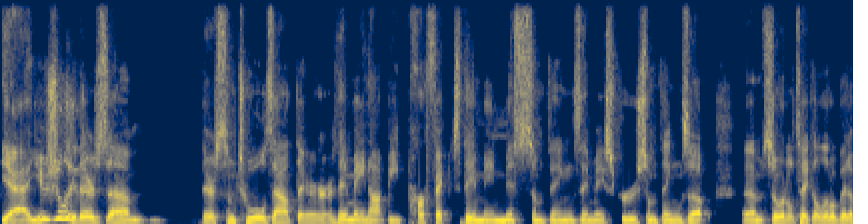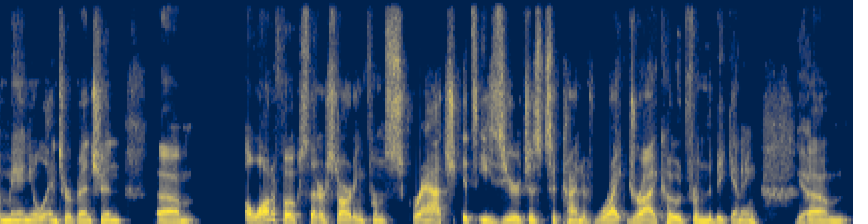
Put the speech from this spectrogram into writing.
Yeah, usually there's um there's some tools out there. They may not be perfect. They may miss some things. They may screw some things up. Um, so it'll take a little bit of manual intervention. Um, a lot of folks that are starting from scratch, it's easier just to kind of write dry code from the beginning. Yeah. Um,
